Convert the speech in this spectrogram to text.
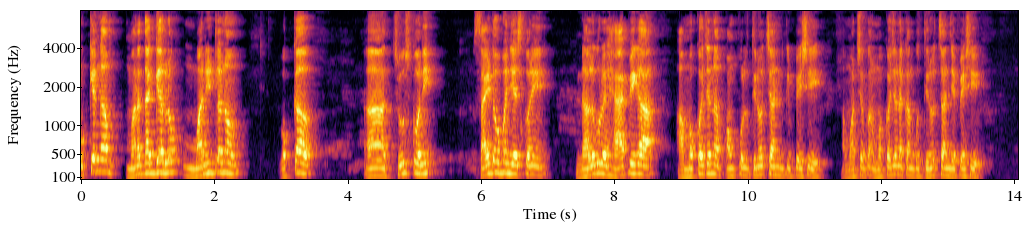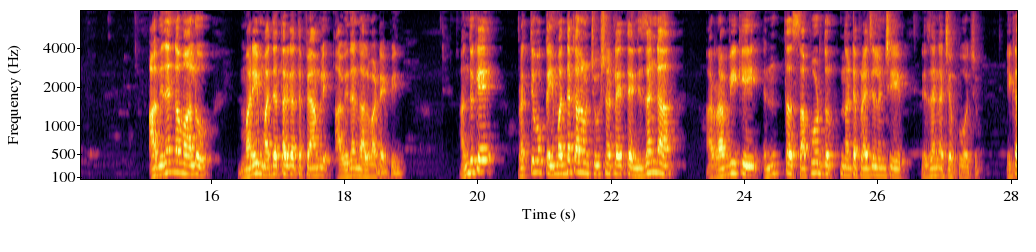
ముఖ్యంగా మన దగ్గరలో మన ఇంట్లోనో ఒక్క చూసుకొని సైట్ ఓపెన్ చేసుకొని నలుగురు హ్యాపీగా ఆ మొక్కజొన్న పంపులు తినొచ్చు అని చెప్పేసి ఆ మొక్క మొక్కజొన్న కంకు తినొచ్చు అని చెప్పేసి ఆ విధంగా వాళ్ళు మరీ మధ్యతరగతి ఫ్యామిలీ ఆ విధంగా అలవాటు అయిపోయింది అందుకే ప్రతి ఒక్క ఈ మధ్య కాలం చూసినట్లయితే నిజంగా రవికి ఎంత సపోర్ట్ దొరుకుతుందంటే ప్రజల నుంచి నిజంగా చెప్పవచ్చు ఇక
